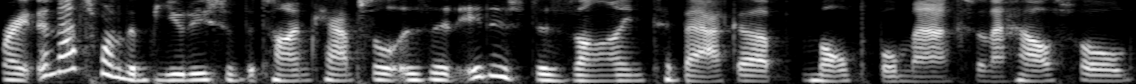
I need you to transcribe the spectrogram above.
Right, and that's one of the beauties of the time capsule is that it is designed to back up multiple Macs in a household.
